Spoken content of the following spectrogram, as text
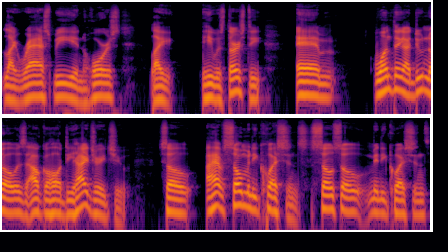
like raspy and hoarse, like he was thirsty. And one thing I do know is alcohol dehydrates you. So I have so many questions, so, so many questions.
